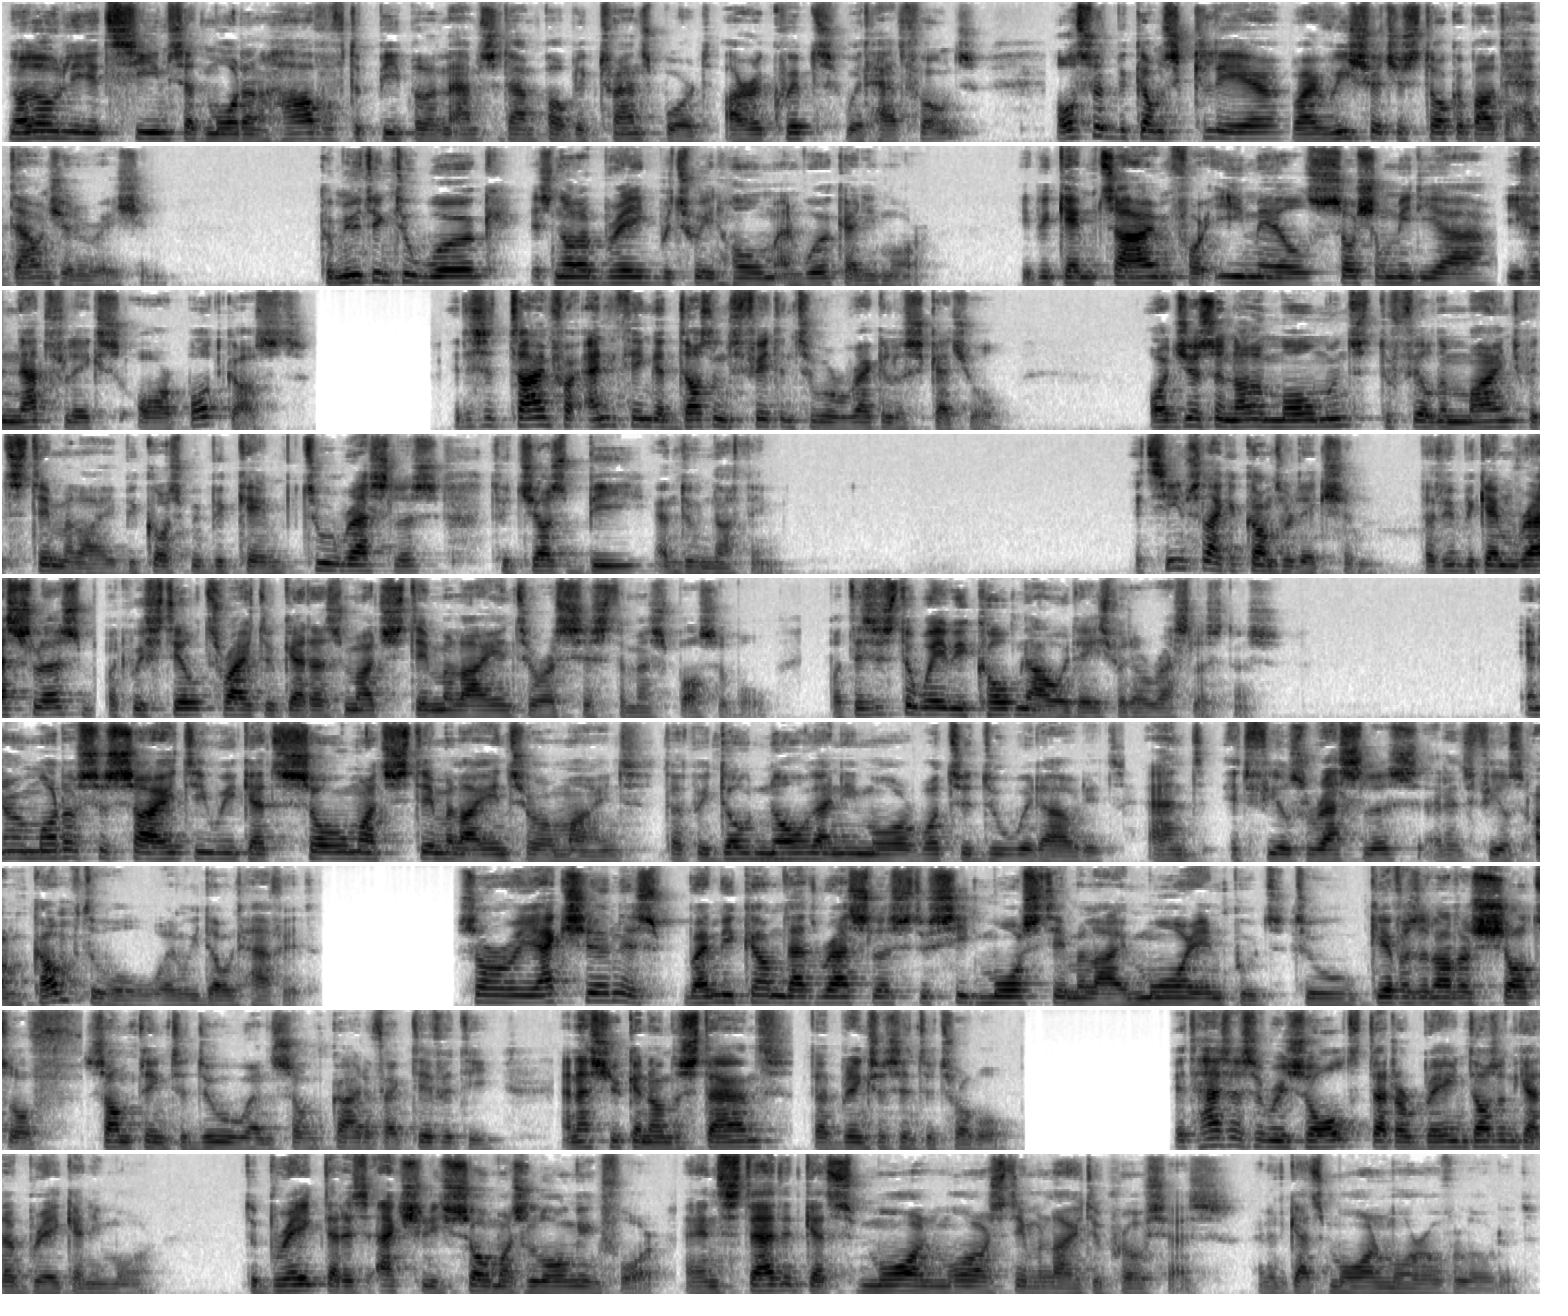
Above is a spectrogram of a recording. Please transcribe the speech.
Not only it seems that more than half of the people in Amsterdam public transport are equipped with headphones, also it becomes clear why researchers talk about the head down generation. Commuting to work is not a break between home and work anymore. It became time for emails, social media, even Netflix or podcasts. It is a time for anything that doesn't fit into a regular schedule. Or just another moment to fill the mind with stimuli because we became too restless to just be and do nothing. It seems like a contradiction that we became restless, but we still try to get as much stimuli into our system as possible. But this is the way we cope nowadays with our restlessness. In our modern society, we get so much stimuli into our mind that we don't know anymore what to do without it. And it feels restless and it feels uncomfortable when we don't have it. So our reaction is when we become that restless to seek more stimuli, more input, to give us another shot of something to do and some kind of activity. And as you can understand, that brings us into trouble. It has as a result that our brain doesn't get a break anymore the break that is actually so much longing for. And instead it gets more and more stimuli to process and it gets more and more overloaded.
